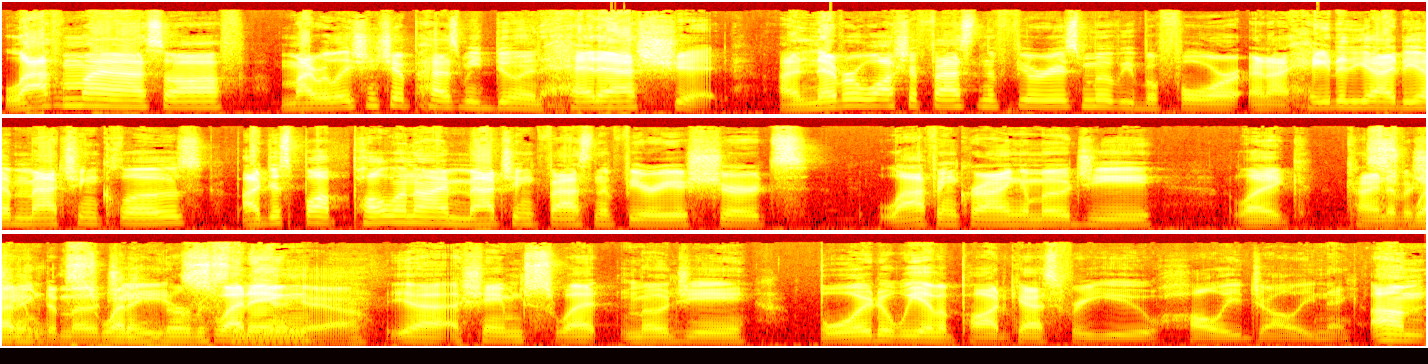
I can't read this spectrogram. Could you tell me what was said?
Laughing my ass off. My relationship has me doing head ass shit. I never watched a Fast and the Furious movie before, and I hated the idea of matching clothes. I just bought Paul and I matching Fast and the Furious shirts. Laughing, crying emoji, like kind of Sweating- ashamed emoji, sweating nervously, sweating, yeah, yeah. yeah, ashamed sweat emoji. Boy, do we have a podcast for you, Holly Jolly Nick. Um,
